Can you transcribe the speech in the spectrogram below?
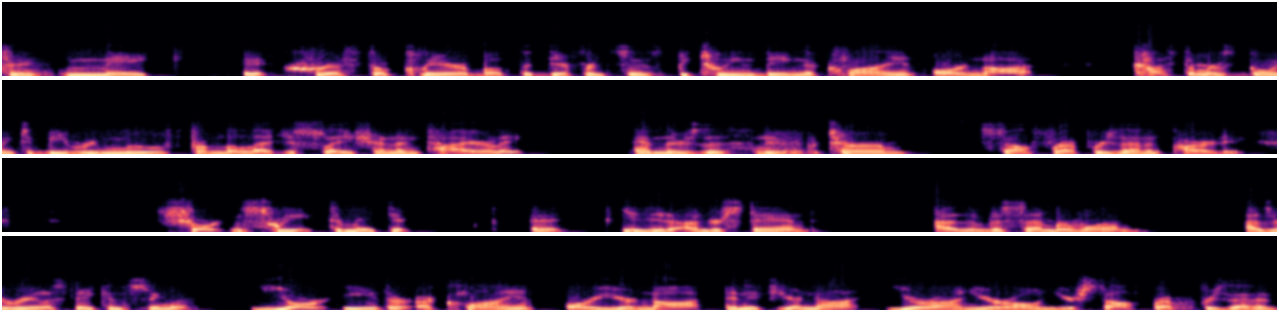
to make it crystal clear about the differences between being a client or not, customers going to be removed from the legislation entirely. And there's this new term, self-represented party. Short and sweet to make it uh, easy to understand. As of December 1, as a real estate consumer, you're either a client or you're not. And if you're not, you're on your own, you're self represented,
